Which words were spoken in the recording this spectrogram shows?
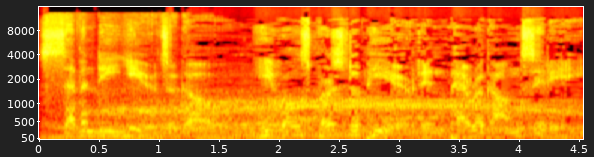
70 years ago, heroes first appeared in Paragon City.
